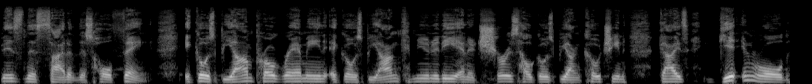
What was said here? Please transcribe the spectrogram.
business side of this whole thing. It goes beyond programming, it goes beyond community, and it sure as hell goes beyond coaching. Guys, get enrolled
